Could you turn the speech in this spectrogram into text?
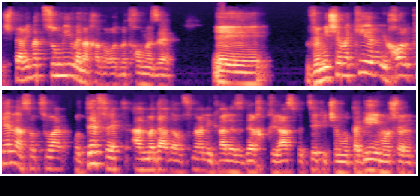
יש פערים עצומים בין החברות בתחום הזה. אה, ומי שמכיר יכול כן לעשות תשואה עודפת על מדד האופנה, נקרא לזה דרך בחירה ספציפית של מותגים או של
